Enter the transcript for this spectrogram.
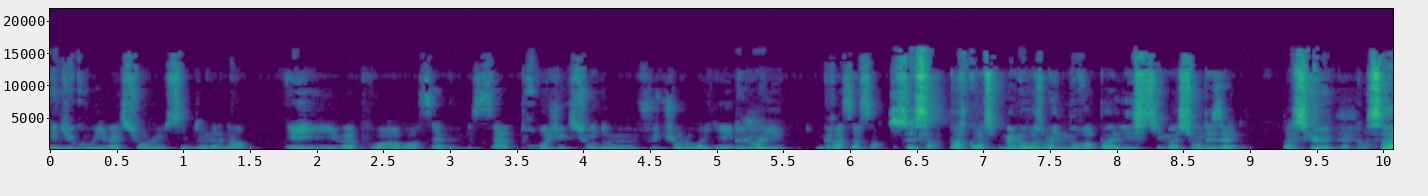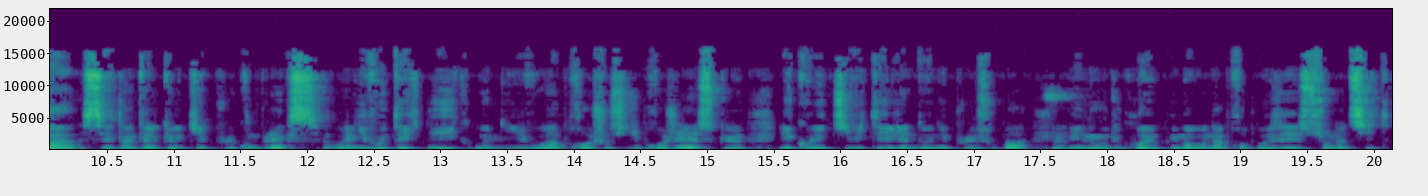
Mais du coup, il va sur le site de l'ANA et il va pouvoir avoir sa, sa projection de futur loyer De loyer. grâce à ça. C'est ça. Par contre, malheureusement, il n'aura pas l'estimation des aides. Parce que ça, c'est un calcul qui est plus complexe au niveau technique, au niveau approche aussi du projet. Est-ce que les collectivités viennent donner plus ou pas Hmm. Et nous, du coup, avec Wimob, on a proposé sur notre site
